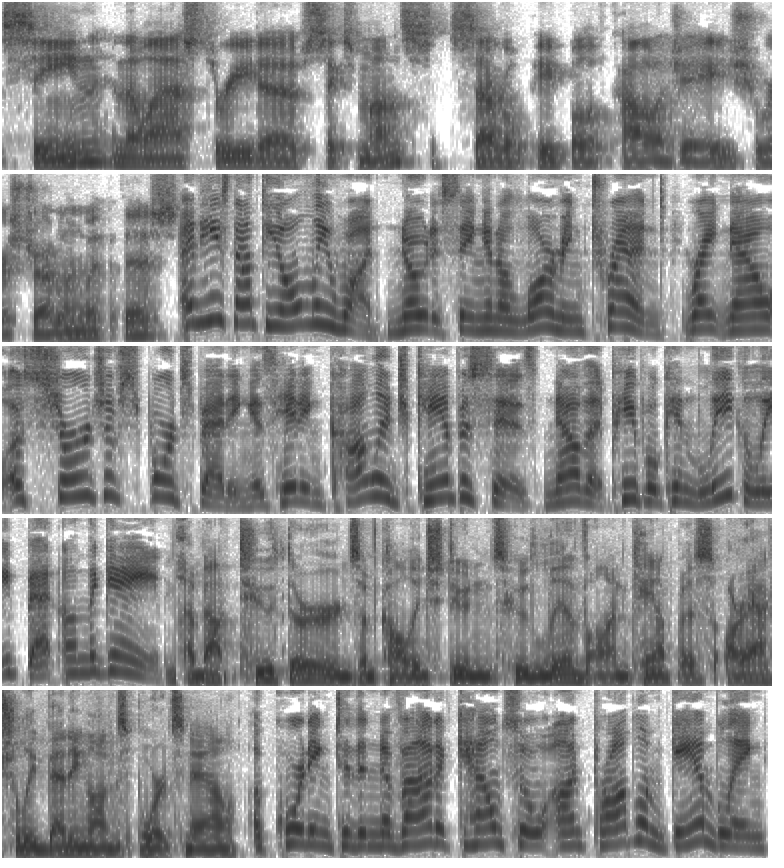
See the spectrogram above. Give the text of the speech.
seen in the last three to six months several people of college age who are struggling with this. And he's not the only one noticing an alarming trend. Right now, a surge of sports betting is hitting college campuses now that people can legally bet on the game. About two thirds of college students who live on campus are actually betting on sports now. According to the Nevada Council on Problem Gambling,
